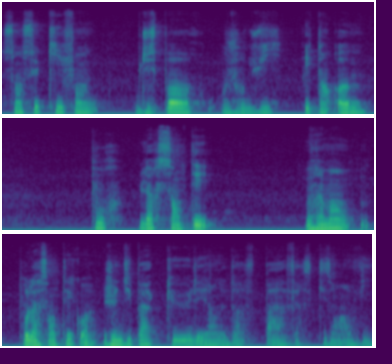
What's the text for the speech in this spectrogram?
sont ceux qui font du sport aujourd'hui, étant hommes, pour leur santé. Vraiment pour la santé, quoi. Je ne dis pas que les gens ne doivent pas faire ce qu'ils ont envie.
